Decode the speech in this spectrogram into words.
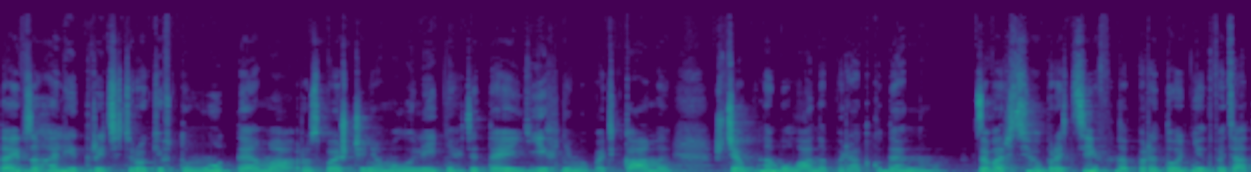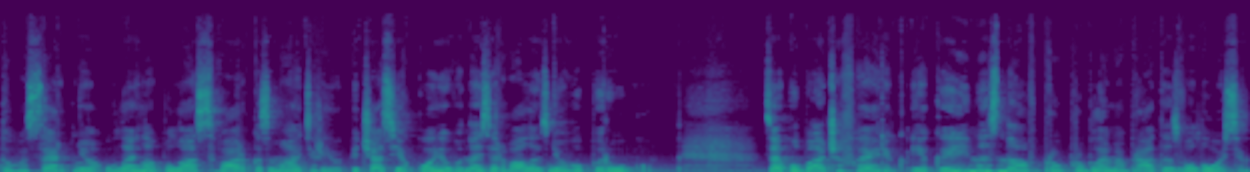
Та й взагалі 30 років тому тема розбещення малолітніх дітей їхніми батьками ще б не була на порядку денному. За версією братів, напередодні 20 серпня у Лейла була сварка з матір'ю, під час якої вона зірвала з нього перуку. Це побачив Ерік, який не знав про проблеми брата з волоссям.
